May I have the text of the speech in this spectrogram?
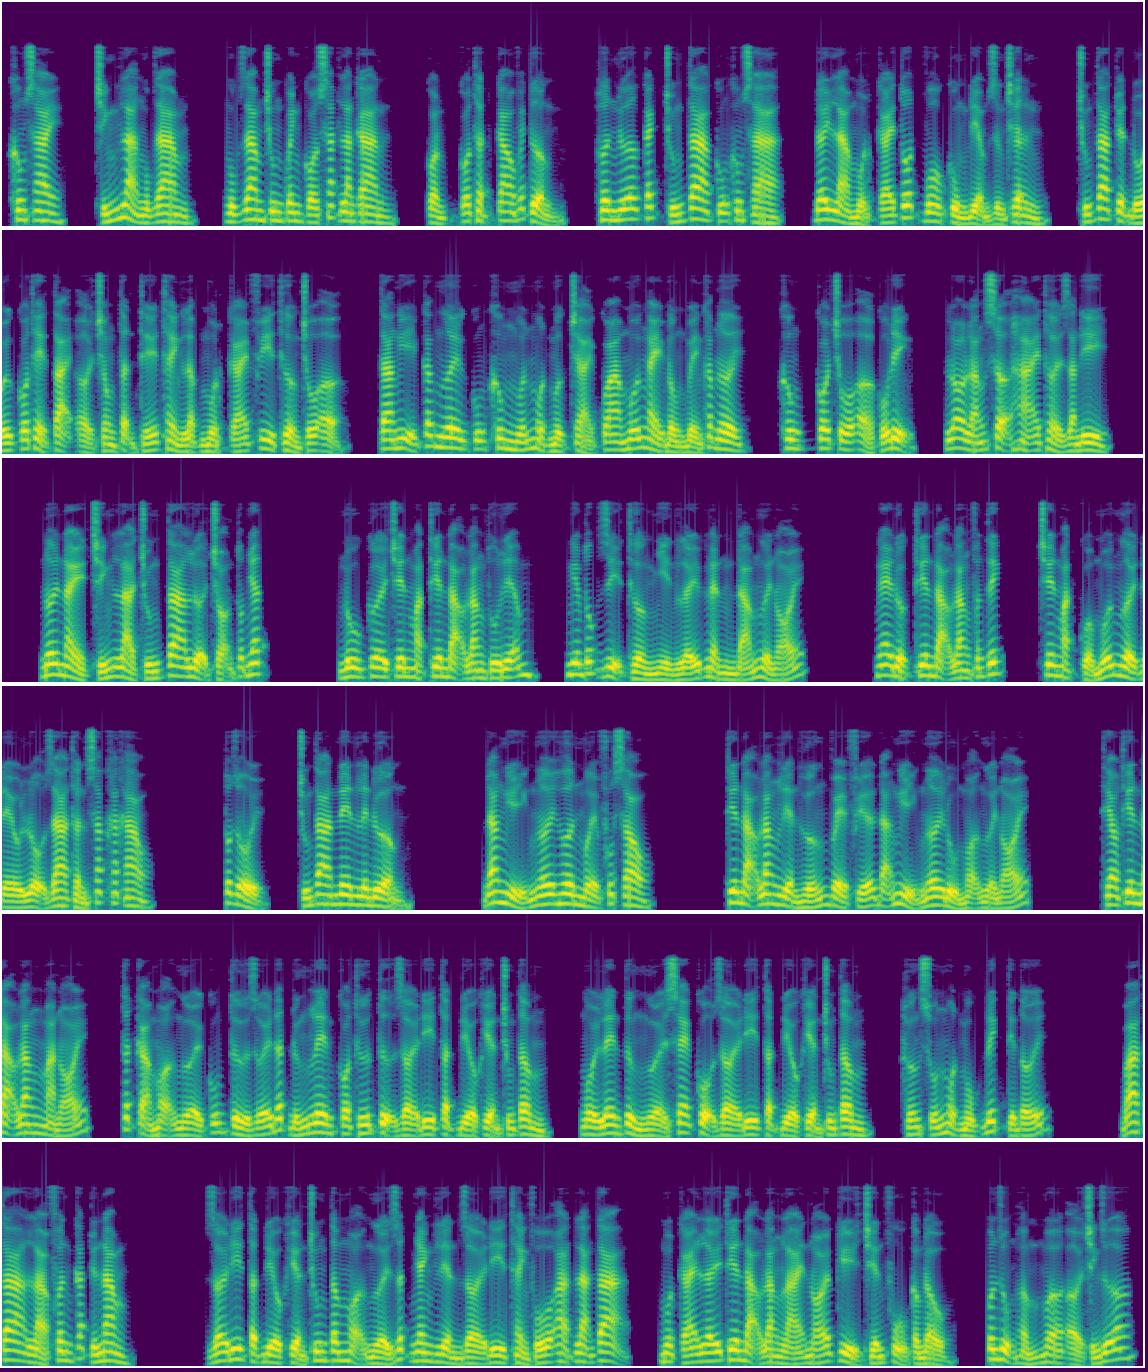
Không sai chính là ngục giam ngục giam chung quanh có sắt lan can còn có thật cao vách tường hơn nữa cách chúng ta cũng không xa đây là một cái tốt vô cùng điểm dừng chân chúng ta tuyệt đối có thể tại ở trong tận thế thành lập một cái phi thường chỗ ở. Ta nghĩ các ngươi cũng không muốn một mực trải qua mỗi ngày bồng bềnh khắp nơi không có chỗ ở cố định, lo lắng sợ hãi thời gian đi. Nơi này chính là chúng ta lựa chọn tốt nhất. Nụ cười trên mặt thiên đạo lăng thu liễm, nghiêm túc dị thường nhìn lấy gần đám người nói. Nghe được thiên đạo lăng phân tích, trên mặt của mỗi người đều lộ ra thần sắc khát khao. Tốt rồi, chúng ta nên lên đường. Đang nghỉ ngơi hơn mười phút sau, thiên đạo lăng liền hướng về phía đã nghỉ ngơi đủ mọi người nói. Theo thiên đạo lăng mà nói, tất cả mọi người cũng từ dưới đất đứng lên có thứ tự rời đi tật điều khiển trung tâm, ngồi lên từng người xe cộ rời đi tật điều khiển trung tâm, hướng xuống một mục đích tiến tới. Ba ta là phân cắt tuyến năm rời đi tật điều khiển trung tâm mọi người rất nhanh liền rời đi thành phố atlanta, một cái lấy thiên đạo lăng lái nói kỳ chiến phủ cầm đầu, quân dụng hầm mờ ở chính giữa.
